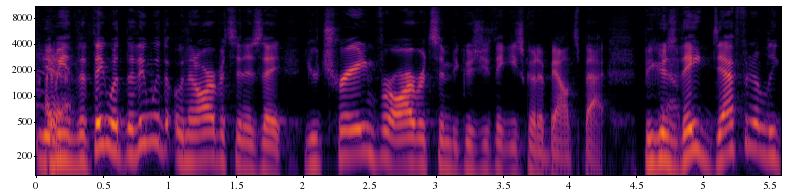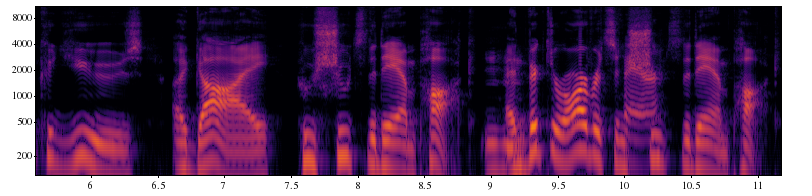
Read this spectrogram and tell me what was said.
I mean, the thing with the thing with, with an Arvidsson is that you're trading for Arvidsson because you think he's going to bounce back. Because they definitely could use a guy who shoots the damn puck, Mhm. and Viktor Arvidsson Fair. shoots the damn puck.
